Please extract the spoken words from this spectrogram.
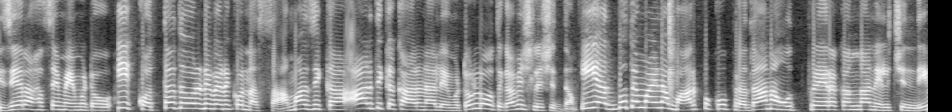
విజయ రహస్యం ఏమిటో ఈ కొత్త ధోరణి వెనుకున్న సామాజిక ఆర్థిక కారణాలు ఏమిటో లోతుగా విశ్లేషిద్దాం. ఈ అద్భుతమైన మార్పుకు ప్రధాన ఉత్ప్రేరకంగా నిలిచింది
